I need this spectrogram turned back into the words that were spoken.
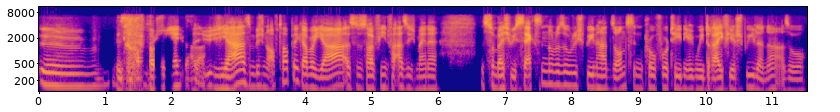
Ähm, bisschen off-topic. Ja, ist ein bisschen off-topic, aber ja, es ist auf jeden Fall, also ich meine, zum Beispiel Saxon oder so, die spielen halt sonst in Pro 14 irgendwie drei, vier Spiele, ne? Also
